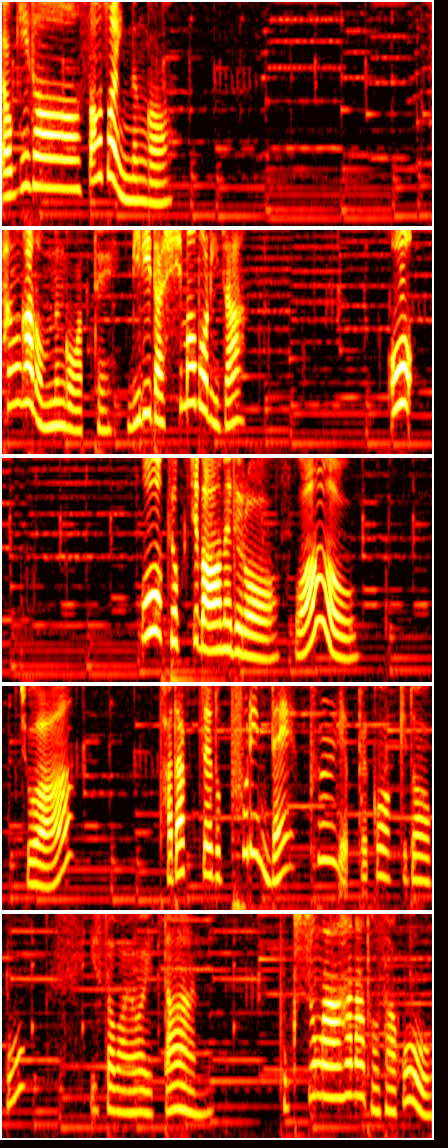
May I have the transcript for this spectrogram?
여기서 써져 있는 거 상관없는 것 같아. 미리 다 심어버리자. 어? 어, 벽지 마음에 들어. 와우. 좋아. 바닥재도 풀인데? 풀 예쁠 것 같기도 하고. 있어봐요, 일단. 복숭아 하나 더 사고,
